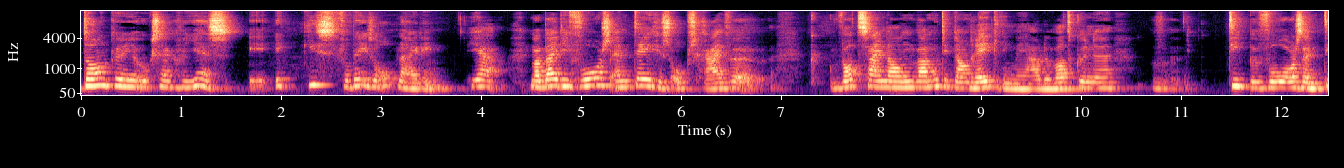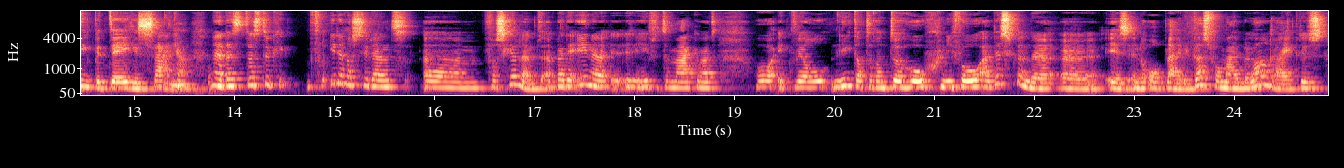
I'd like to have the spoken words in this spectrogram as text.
dan kun je ook zeggen van yes, ik, kies voor deze opleiding. Ja, maar bij die voor's en tegens opschrijven, wat zijn dan, waar moet ik dan rekening mee houden? Wat kunnen type voor's en type tegens zijn? Ja, nou, dat, is, dat is natuurlijk voor iedere student um, verschillend. Bij de ene heeft het te maken met, oh, ik wil niet dat er een te hoog niveau aan wiskunde uh, is in de opleiding. Dat is voor mij belangrijk. Dus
